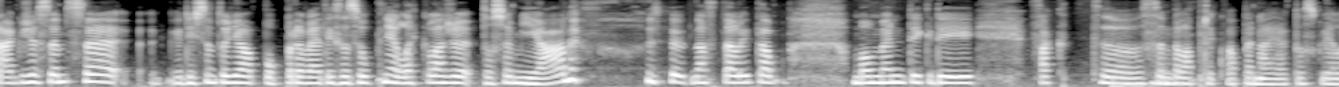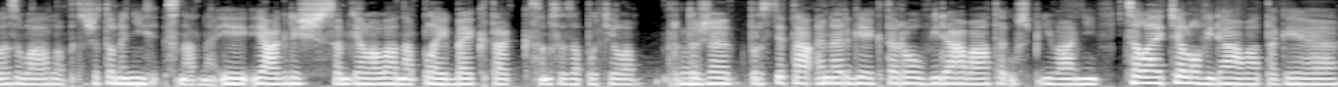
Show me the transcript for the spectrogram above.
tak, že jsem se, když jsem to dělala poprvé, tak jsem se úplně lekla, že to jsem já, nastaly tam momenty, kdy fakt eh, jsem byla překvapena, jak to skvěle zvládla, protože to není snadné. I já, když jsem dělala na playback, tak jsem se zapotila, protože hmm. prostě ta energie, kterou vydáváte u zpívání, celé tělo vydává, tak je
